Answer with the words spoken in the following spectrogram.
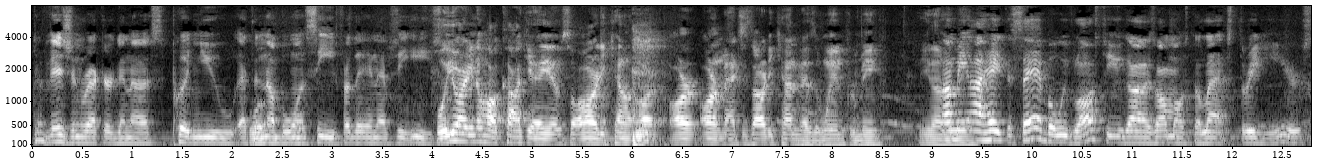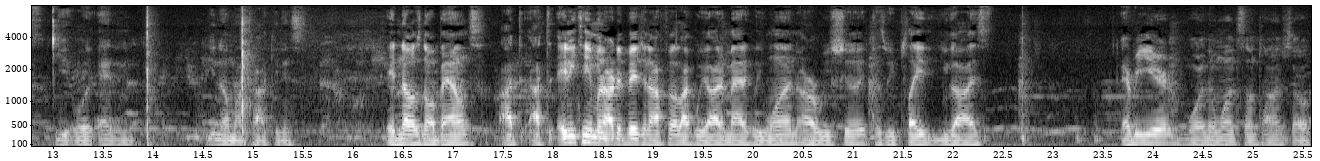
division record than us, putting you at the Well- number one seed for the NFC East. well, you already know how cocky I am, so I already count our our, our matches already counted as a win for me. You know. I mean, I hate to say it, but we've lost to you guys almost the last three years. Yeah, well, and you know my cockiness. It knows no bounds. I, I, any team in our division, I feel like we automatically won, or we should, because we played you guys every year, more than once sometimes. So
